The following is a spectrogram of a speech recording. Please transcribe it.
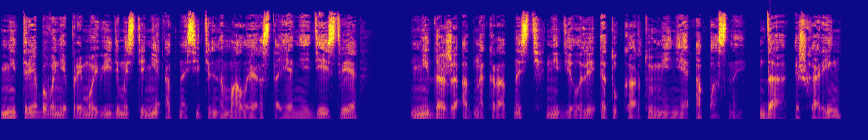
Ни требование прямой видимости, ни относительно малое расстояние действия, ни даже однократность не делали эту карту менее опасной. Да, Эшхарин,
